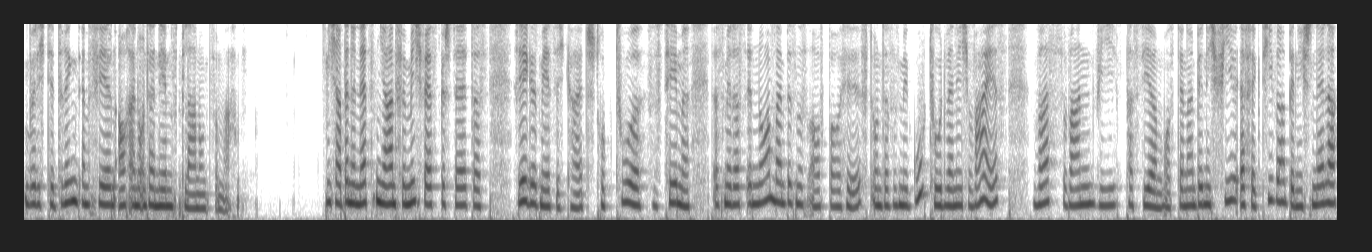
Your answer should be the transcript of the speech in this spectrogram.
würde ich dir dringend empfehlen, auch eine Unternehmensplanung zu machen. Ich habe in den letzten Jahren für mich festgestellt, dass Regelmäßigkeit, Struktur, Systeme, dass mir das enorm beim Businessaufbau hilft und dass es mir gut tut, wenn ich weiß, was wann wie passieren muss. Denn dann bin ich viel effektiver, bin ich schneller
